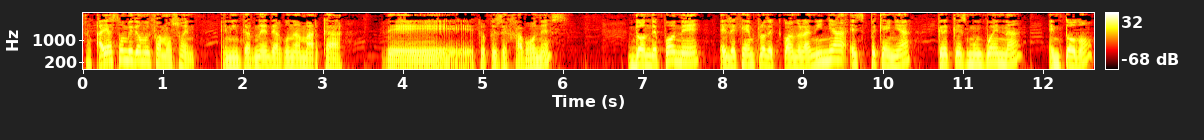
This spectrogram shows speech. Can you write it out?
Okay. Hay hasta un video muy famoso en, en internet de alguna marca de, creo que es de jabones, donde pone el ejemplo de que cuando la niña es pequeña, cree que es muy buena en todo,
